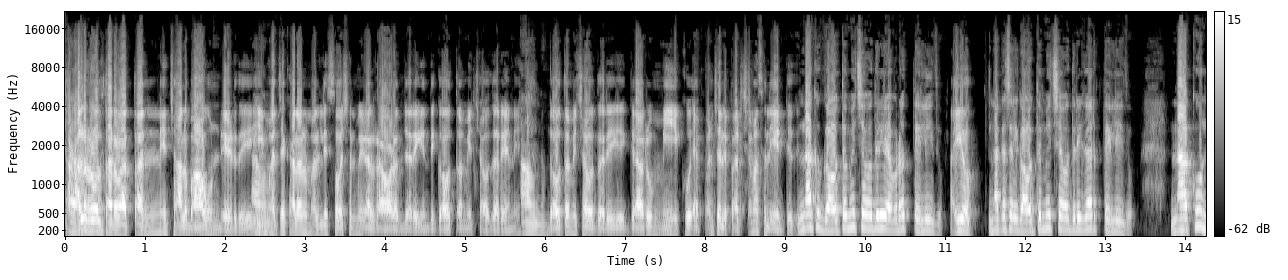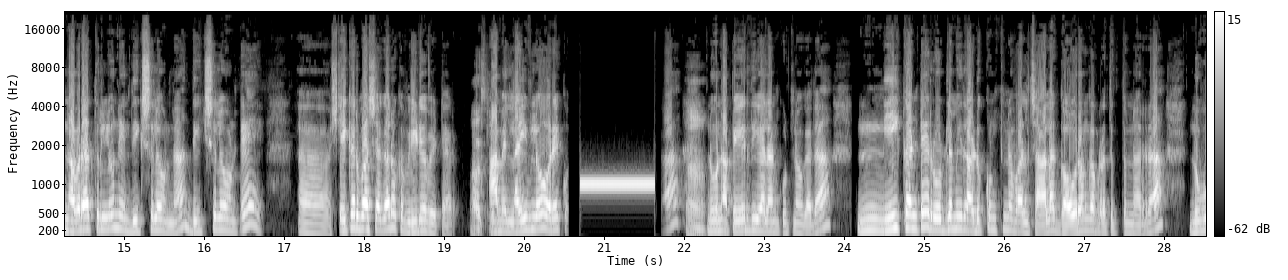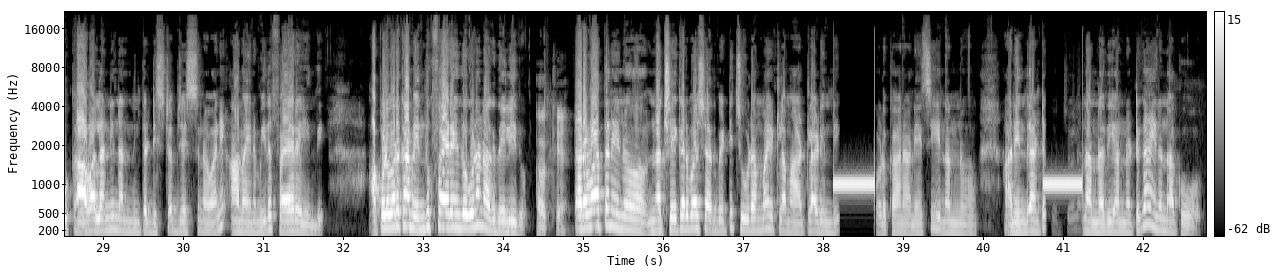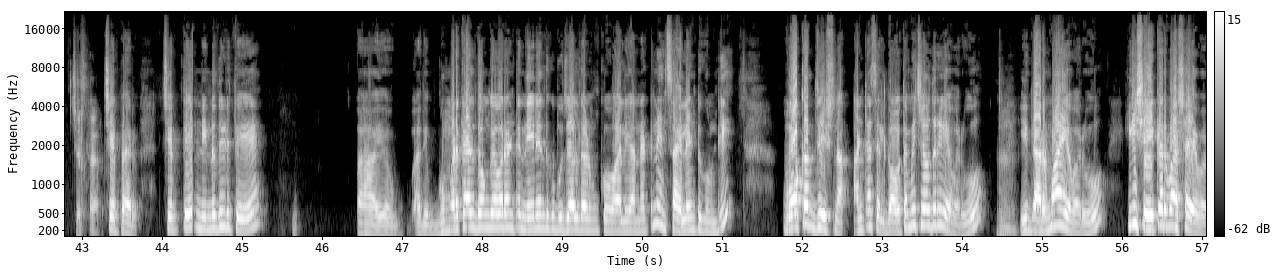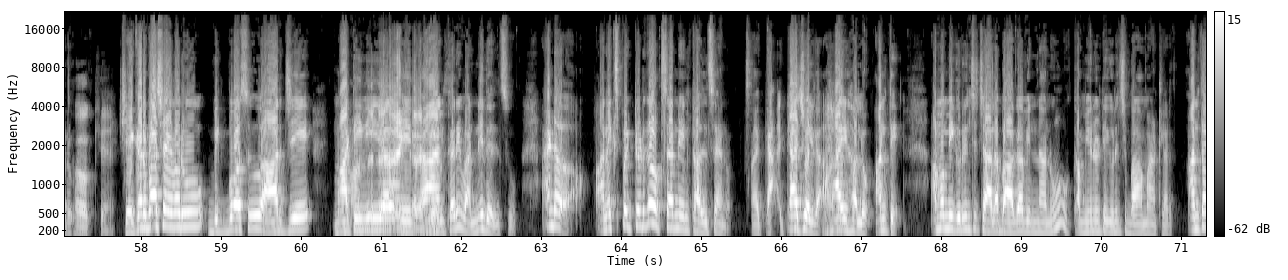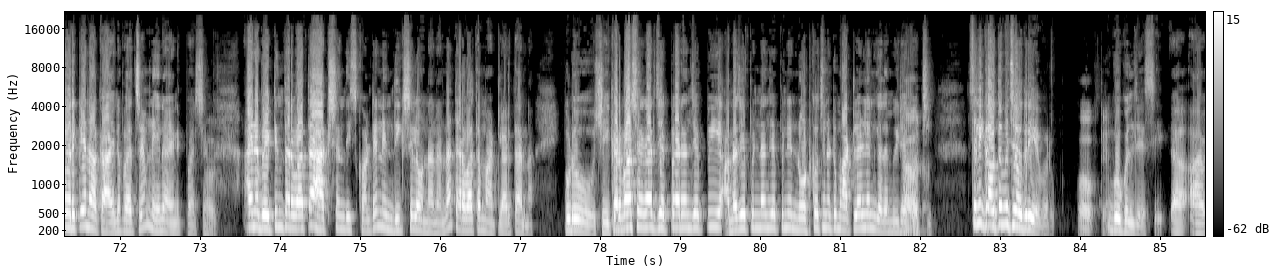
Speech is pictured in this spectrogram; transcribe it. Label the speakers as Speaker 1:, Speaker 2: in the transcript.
Speaker 1: చాలా రోజుల తర్వాత అన్ని చాలా బాగుండేది ఈ. మధ్య కాలంలో మళ్ళీ సోషల్ మీడియాలో రావడం జరిగింది గౌతమి చౌదరి అని.
Speaker 2: అవును.
Speaker 1: గౌతమి చౌదరి గారు మీకు ఎప్పటి పరిచయం అసలు ఏంటిది?
Speaker 2: నాకు గౌతమి చౌదరి ఎవరో తెలీదు.
Speaker 1: అయ్యో!
Speaker 2: నాకు అసలు గౌతమి చౌదరి గారు తెలీదు. నాకు నవరాత్రుల్లో నేను దీక్షలో ఉన్నా దీక్షలో ఉంటే శేఖర్ భాష గారు ఒక వీడియో పెట్టారు. ఆమె లైవ్లో ఒరే నువ్వు నా పేరు తీయాలనుకుంటున్నావు కదా నీకంటే రోడ్ల మీద అడుక్కుంటున్న వాళ్ళు చాలా గౌరవంగా బ్రతుకుతున్నారా నువ్వు కావాలని నన్ను ఇంత డిస్టర్బ్ చేస్తున్నావని ఆమె ఆయన మీద ఫైర్ అయ్యింది. అప్పటి వరకు ఆమె ఎందుకు ఫైర్ అయిందో కూడా నాకు తెలియదు తర్వాత నేను నాకు శేఖర్ భాష అది పెట్టి చూడమ్మా ఇట్లా మాట్లాడింది కొడుకా అని అనేసి నన్ను అనింది. అంటే అన్నది అన్నట్టుగా ఆయన నాకు
Speaker 1: చెప్పారు.
Speaker 2: చెప్పారు. చెప్తే నిన్ను తిడితే అది గుమ్మడికాయలు దొంగ ఎవరంటే నేనెందుకు భుజాలు తడుముకోవాలి అన్నట్టు నేను సైలెంట్గా ఉండి వాకప్ చేసిన అంటే అసలు గౌతమి చౌదరి ఎవరు?
Speaker 1: ఉమ్,
Speaker 2: ఈ ధర్మ ఎవరు? ఈ శేఖర్ భాష ఎవరు? శేఖర్ భాష ఎవరు? Big Boss RJ Maa TV
Speaker 1: anchor
Speaker 2: ఇవన్నీ తెలుసు. అండ్ అన్ఎక్స్పెక్టెడ్గా ఒకసారి నేను కలిశాను. క్యాజువల్గా హాయ్ హలో అంతే. అమ్మ మీ గురించి చాలా బాగా విన్నాను. కమ్యూనిటీ గురించి బాగా మాట్లాడుతూ అంతవరకే నాకు ఆయన పరిచయం నేను ఆయనకు పరిచయం. ఆయన పెట్టిన తర్వాత యాక్షన్ తీసుకుంటే నేను దీక్షలో ఉన్నానన్న తర్వాత మాట్లాడతా అన్న. ఇప్పుడు శేఖర్ భాష గారు చెప్పారని చెప్పి అన్న చెప్పిండని చెప్పి నేను నోటుకొచ్చినట్టు మాట్లాడలేను కదా మీడియాకి. వచ్చి. అసలు గౌతమి చౌదరి ఎవరు? గూగుల్ చేసి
